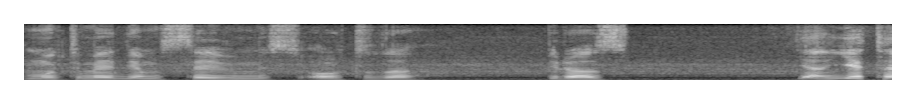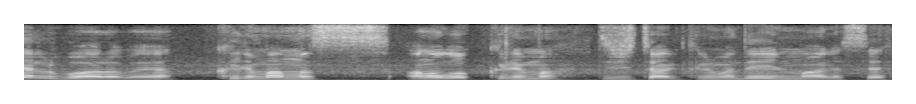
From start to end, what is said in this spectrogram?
multimedyamız, save'imiz ortada. Biraz yani yeterli bu arabaya. Klimamız analog klima, dijital klima değil maalesef.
